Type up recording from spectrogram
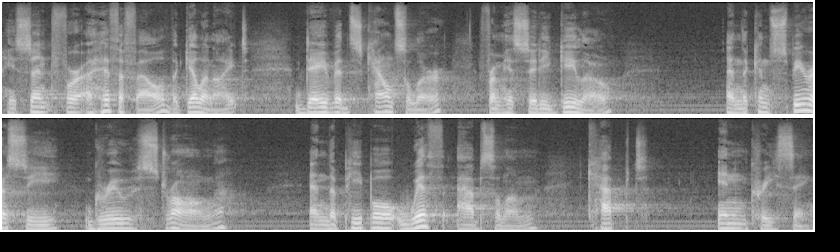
he sent for Ahithophel, the Gilonite, David's counselor from his city Gilo, and the conspiracy grew strong, and the people with Absalom kept increasing.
